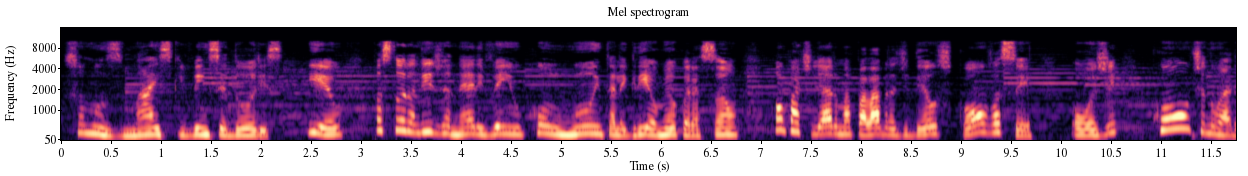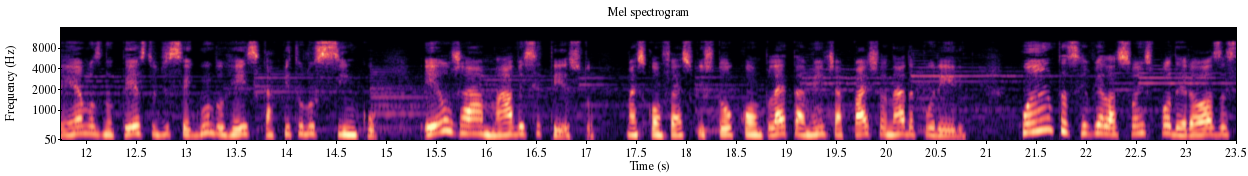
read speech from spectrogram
somos mais que vencedores. E eu, pastora Lídia Neri, venho com muita alegria ao meu coração compartilhar uma palavra de Deus com você. Hoje, Continuaremos no texto de 2 Reis, capítulo 5. Eu já amava esse texto, mas confesso que estou completamente apaixonada por ele. Quantas revelações poderosas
